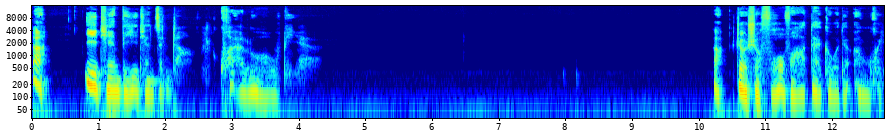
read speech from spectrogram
啊，一天比一天增长，快乐无比啊！这是佛法带给我的恩惠。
